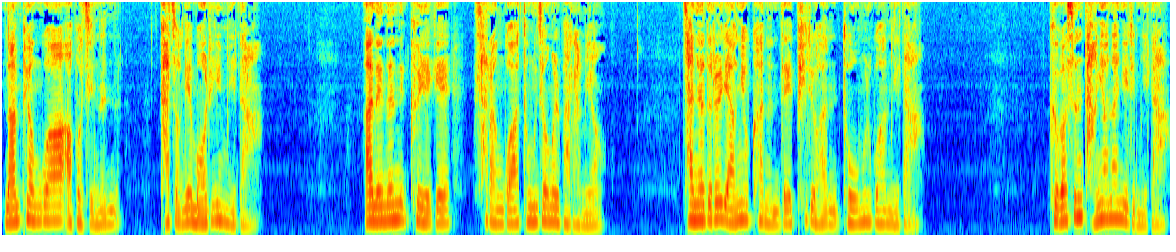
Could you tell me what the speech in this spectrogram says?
남편과 아버지는 가정의 머리입니다. 아내는 그에게 사랑과 동정을 바라며 자녀들을 양육하는 데 필요한 도움을 구합니다. 그것은 당연한 일입니다.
